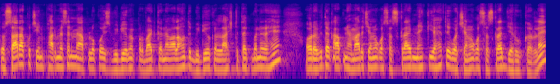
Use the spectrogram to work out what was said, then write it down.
तो सारा कुछ इन्फॉर्मेशन मैं आप लोग को इस वीडियो में प्रोवाइड करने वाला हूँ तो वीडियो के लास्ट तक बने रहें और अभी तक आपने हमारे चैनल को सब्सक्राइब नहीं किया है तो एक बार चैनल को सब्सक्राइब ज़रूर कर लें।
